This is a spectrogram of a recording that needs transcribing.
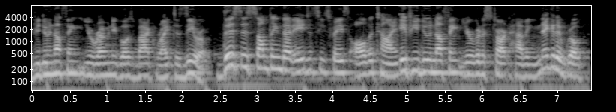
if you do nothing, your revenue goes back right to zero. This is something that agencies face all the time. If you do nothing, you're going to start having negative growth.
